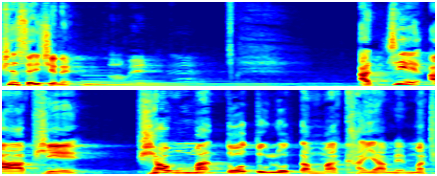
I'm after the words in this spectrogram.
ဖြစ်စေခြင်းနဲ့အကျင့်အားဖြင့် ဖြောင့်မတ်တော်သူလို့တတ်မှတ်ခံရမယ်မထ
